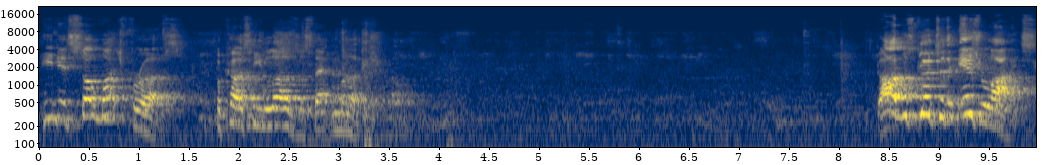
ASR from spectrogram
He did so much for us because He loves us that much. God was good to the Israelites.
